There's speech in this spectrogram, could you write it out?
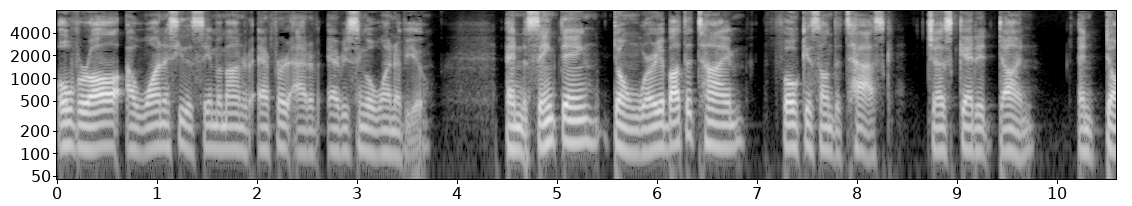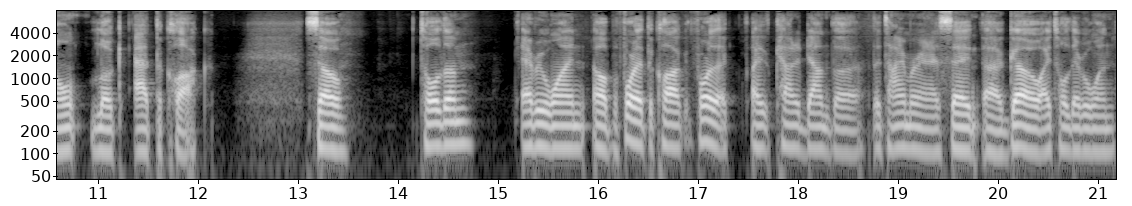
overall, I want to see the same amount of effort out of every single one of you. And the same thing, don't worry about the time, focus on the task. Just get it done and don't look at the clock. So, told them, everyone, oh, before the clock, before the, I counted down the, the timer and I said uh, go, I told everyone,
